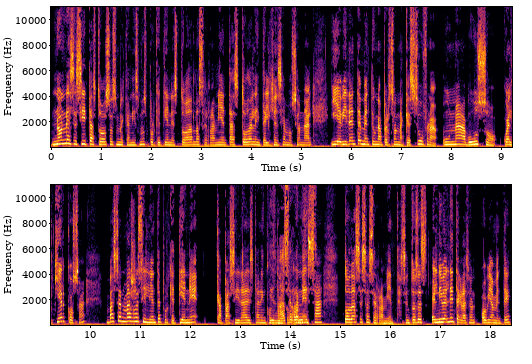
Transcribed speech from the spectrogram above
No necesitas todos esos mecanismos porque tienes todas las herramientas, toda la inteligencia emocional y evidentemente una persona que sufra un abuso, cualquier cosa, va a ser más resiliente porque tiene capacidad de estar en contacto con esa todas esas herramientas. Entonces, el nivel de integración, obviamente,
